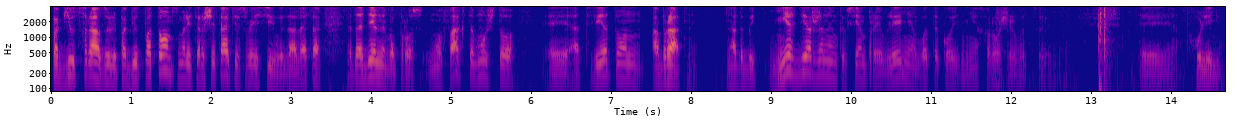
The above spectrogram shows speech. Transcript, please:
Побьют сразу или побьют потом. Смотрите, рассчитайте свои силы. Да, это, это отдельный вопрос. Но факт тому, что э, ответ он обратный. Надо быть не сдержанным ко всем проявлениям вот такой нехорошей вот, э, э, хулению.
